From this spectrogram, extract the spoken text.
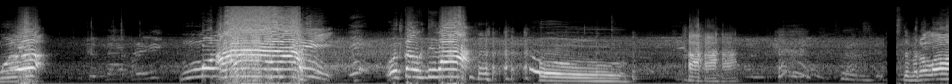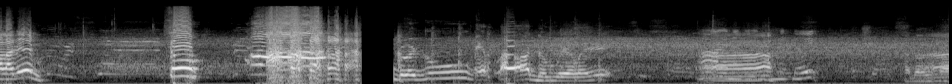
Mula. Mula. Untung tidak. Oh. Astagfirullahaladzim. Sup. Belegu kita dembele. Ah, ini banget deui. Kadang ka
